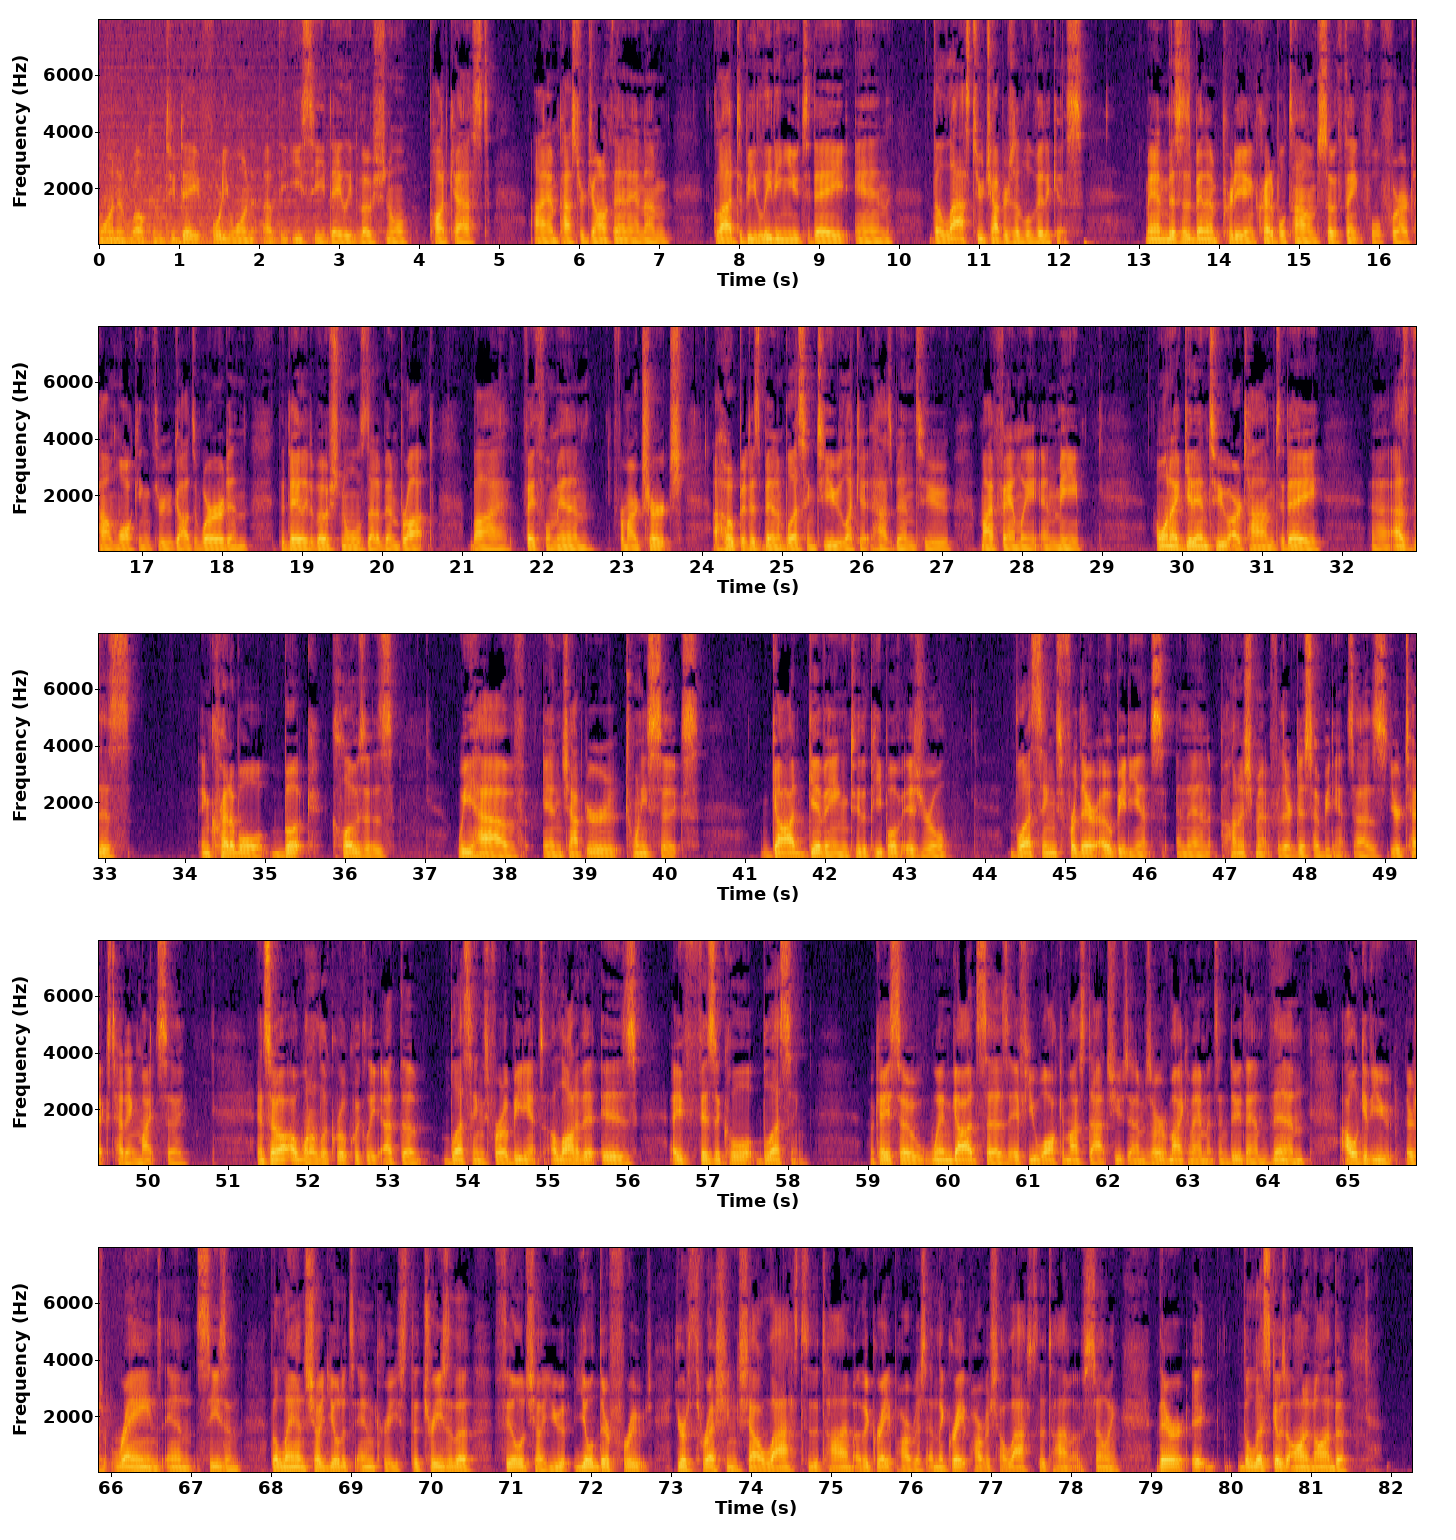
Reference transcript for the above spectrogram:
everyone, and welcome to day 41 of the EC Daily Devotional Podcast. I am Pastor Jonathan, and I'm glad to be leading you today in the last two chapters of Leviticus. Man, this has been a pretty incredible time. I'm so thankful for our time walking through God's Word and the daily devotionals that have been brought by faithful men from our church. I hope it has been a blessing to you, like it has been to my family and me. I want to get into our time today uh, as this incredible book closes. We have in chapter 26 God giving to the people of Israel blessings for their obedience and then punishment for their disobedience, as your text heading might say. And so I want to look real quickly at the blessings for obedience. A lot of it is a physical blessing. Okay, so when God says, If you walk in my statutes and observe my commandments and do them, then I will give you, there's rains in season. The land shall yield its increase. The trees of the field shall yield their fruit. Your threshing shall last to the time of the grape harvest, and the grape harvest shall last to the time of sowing. There, it, the list goes on and on. The,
